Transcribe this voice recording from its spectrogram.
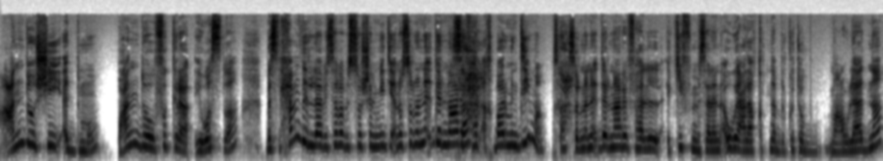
عنده شيء يقدمه وعنده فكرة يوصلها بس الحمد لله بسبب ال social media إنه صرنا نقدر نعرف صح. هالأخبار من ديما صح صرنا نقدر نعرف هل كيف مثلا نقوي علاقتنا بالكتب مع أولادنا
